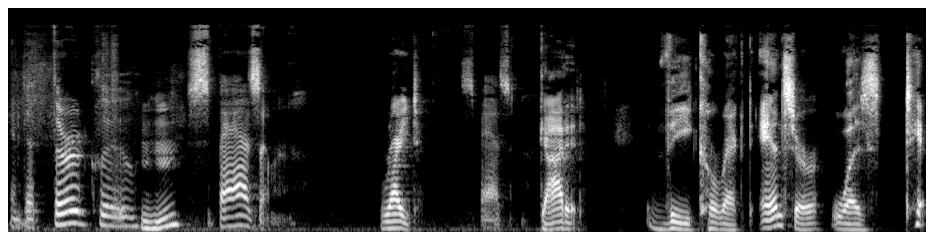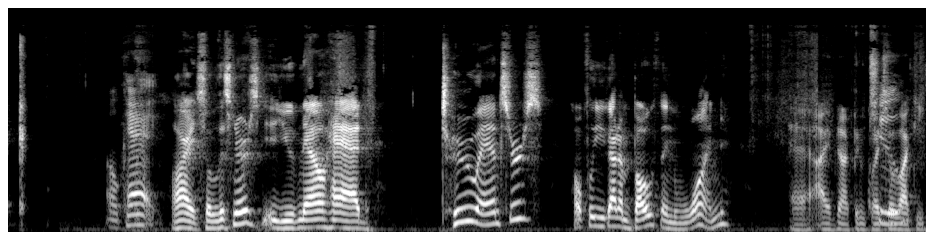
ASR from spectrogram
And the third clue, Mm-hmm. spasm. Right. Spasm. Got it. The correct answer was tic. Okay. All right, so listeners, you've now had two answers. Hopefully, you got them both in one. Uh, I've not been quite so Two. lucky.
